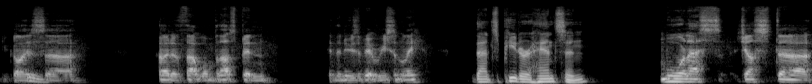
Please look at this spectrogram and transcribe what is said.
you guys Hmm. uh, heard of that one, but that's been in the news a bit recently. That's Peter Hansen. More or less just uh,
